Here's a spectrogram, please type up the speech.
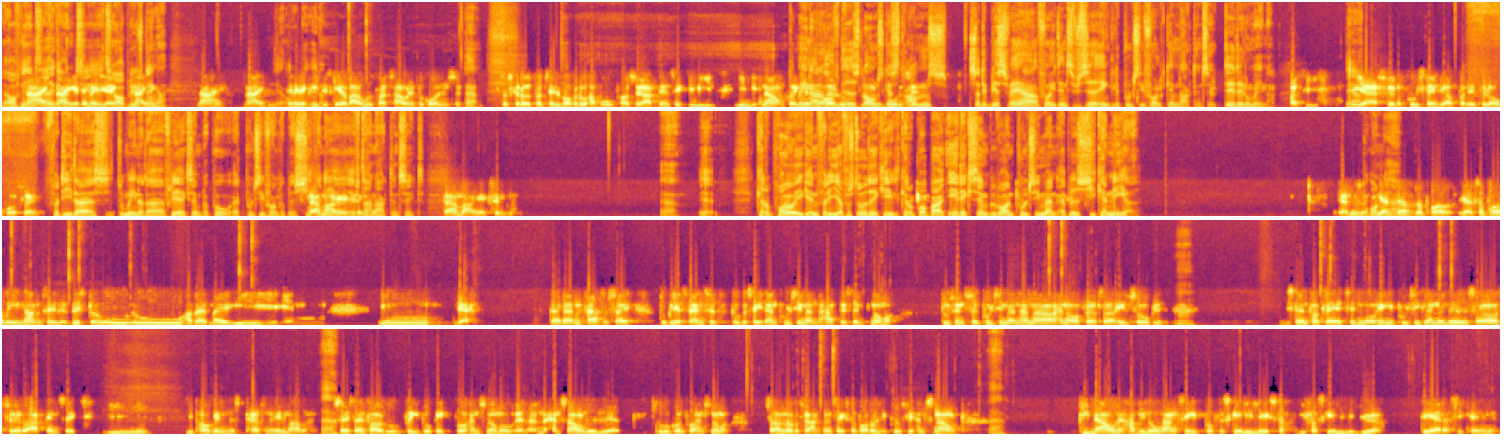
i uh, offentlighedens nej, adgang nej, til, til oplysninger. Nej, nej. Nej, jo, det vil jeg ikke lide. Det sker jo bare ud fra tavle begrundelse. Ja. Så skal du fortælle, hvorfor du har brug for at søge aktindsigt i, min, i mit navn. For du mener, at offentlighedsloven skal strammes, så det bliver sværere at få identificeret enkelte politifolk gennem aktindsigt. Det er det, du mener? Præcis. Ja. Jeg støtter fuldstændig op på det på lovforslag. Fordi der er, du mener, der er flere eksempler på, at politifolk er blevet chikaneret efter en aktindsigt? Der er mange eksempler. Ja. ja. Kan du prøve igen, fordi jeg forstod det ikke helt. Kan du prøve bare et eksempel, hvor en politimand er blevet chikaneret? Ja, men, På grund af ja, her. så, så, prøver, ja, så prøver vi en gang til. Hvis du nu har været med i en, i en ja, der har været en færdselssag, du bliver stanset, du kan se, at der er en politimand, der har et bestemt nummer. Du synes, at politimanden han har, han har opført sig helt tåbeligt. Mm. I stedet for at klage til den uafhængige politiklagemyndighed, så søger du agtindsigt i, i pågældendes personalemapper. Ja. Så i stedet for, at du, fordi du kan ikke få hans nummer, eller hans navn udleveret, du kan kun få hans nummer. Så når du søger aktindsigt, så får du lige pludselig hans navn. Ja. De navne har vi nogle gange set på forskellige lister i forskellige miljøer. Det er der chikane.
